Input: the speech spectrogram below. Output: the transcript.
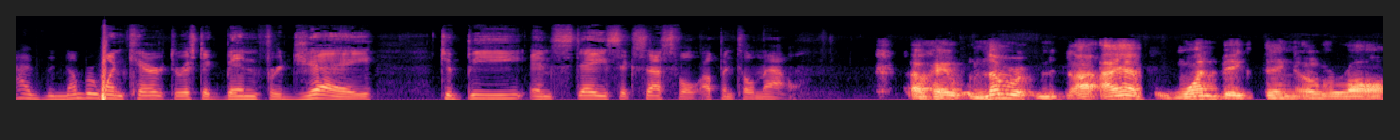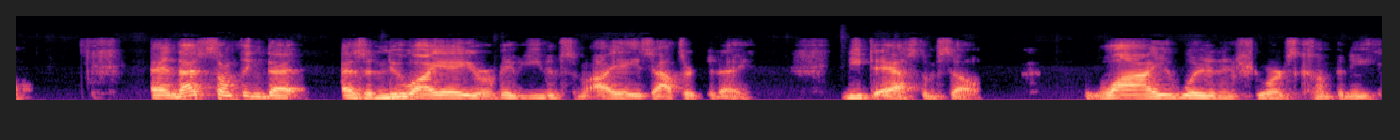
has the number one characteristic been for Jay to be and stay successful up until now? Okay, number I have one big thing overall, and that's something that as a new IA or maybe even some IAs out there today need to ask themselves: Why would an insurance company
